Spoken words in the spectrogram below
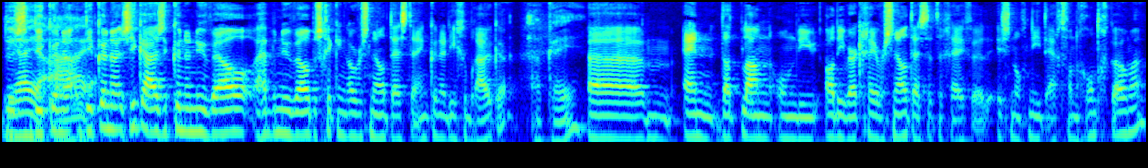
Dus die kunnen, ah, die kunnen, ziekenhuizen kunnen nu wel, hebben nu wel beschikking over sneltesten en kunnen die gebruiken. Oké. Ehm, en dat plan om die, al die werkgevers sneltesten te geven is nog niet echt van de grond gekomen.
